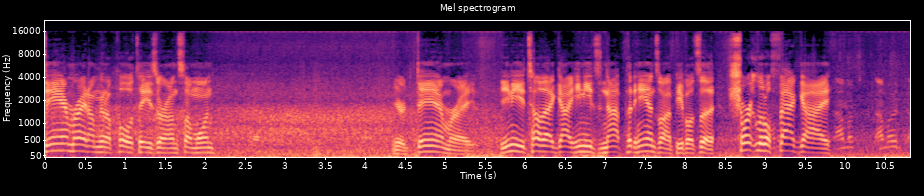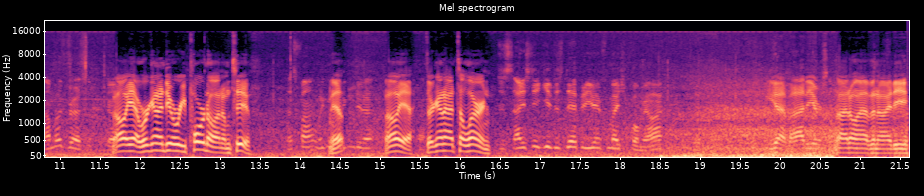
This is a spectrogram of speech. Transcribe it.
damn right I'm gonna pull a taser on someone. You're damn right. You need to tell that guy he needs to not put hands on people. It's a short little fat guy. I'm a, I'm a, I'm aggressive. Okay. Oh yeah, we're gonna do a report on him too. That's fine. We can, Yep. we can do that. Oh yeah, they're gonna have to learn. Just, I just need to give this deputy your information for me, all right? You got an ID or something? I don't have an ID.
